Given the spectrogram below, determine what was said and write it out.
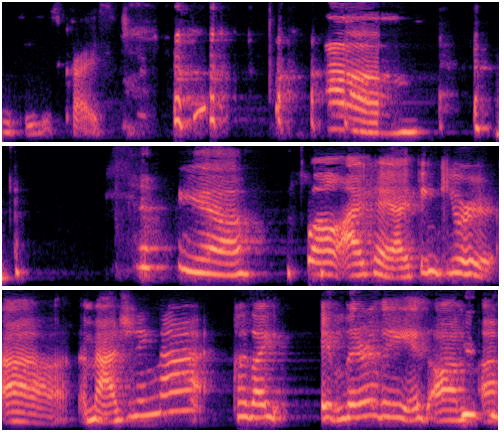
Oh, Jesus Christ. um yeah. Well, okay, I think you're uh, imagining that because I it literally is on uh,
